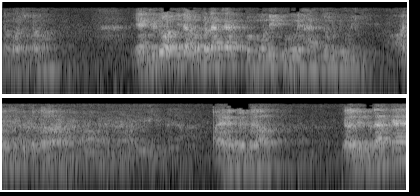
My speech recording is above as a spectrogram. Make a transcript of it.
nak buat macam yang kedua tidak membenarkan pengundi-pengundi hantu mengundi ha, ini kita kena ha, ini lebih banyak. Kalau dibenarkan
